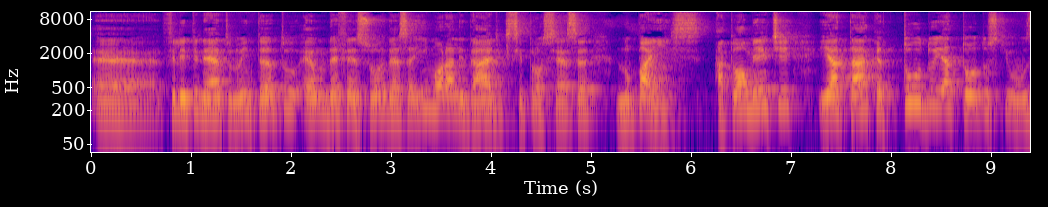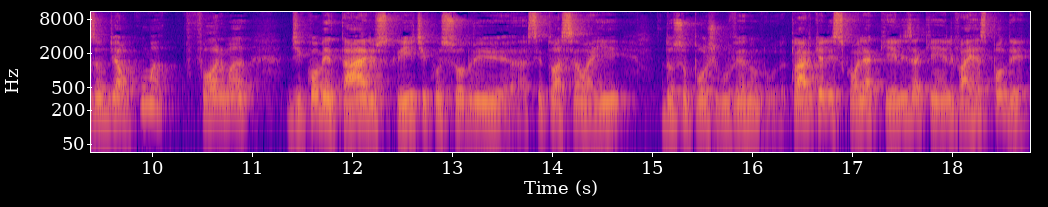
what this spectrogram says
É, Felipe Neto, no entanto, é um defensor dessa imoralidade que se processa no país atualmente e ataca tudo e a todos que usam de alguma forma de comentários críticos sobre a situação aí do suposto governo Lula. Claro que ele escolhe aqueles a quem ele vai responder.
